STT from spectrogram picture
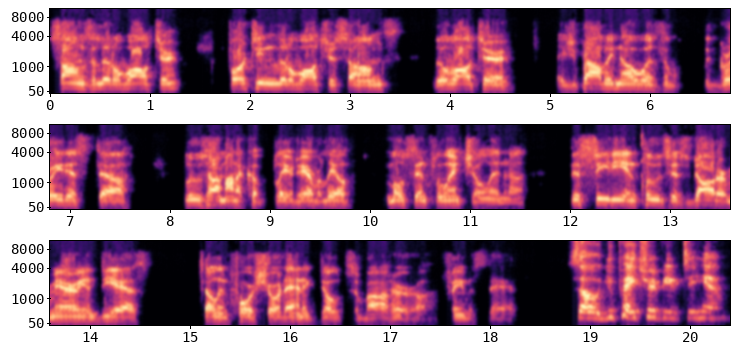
songs of Little Walter, 14 Little Walter songs. Little Walter, as you probably know, was the, the greatest uh, blues harmonica player to ever live, most influential. And uh, this CD includes his daughter, Marion Diaz, telling four short anecdotes about her uh, famous dad. So you pay tribute to him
